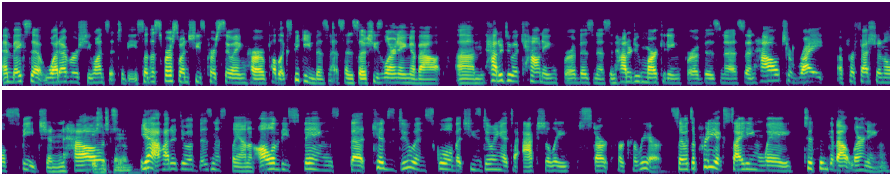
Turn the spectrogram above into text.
and makes it whatever she wants it to be. So this first one she's pursuing her public speaking business and so she's learning about um, how to do accounting for a business and how to do marketing for a business and how to write a professional speech and how to, yeah how to do a business plan and all of these things that kids do in school but she's doing it to actually start her career. So it's a pretty exciting way to think about learning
